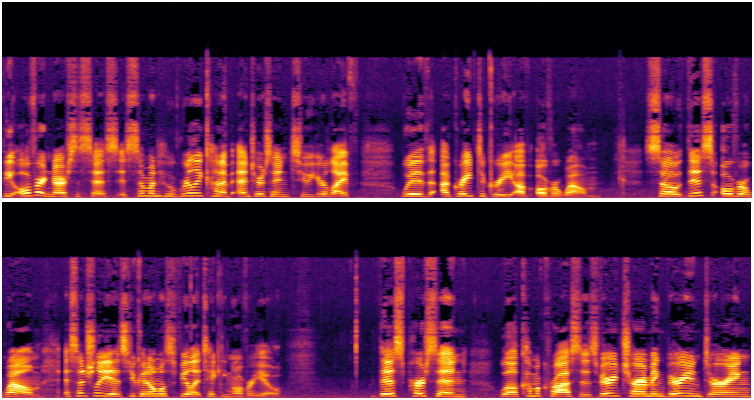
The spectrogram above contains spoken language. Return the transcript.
The overt narcissist is someone who really kind of enters into your life with a great degree of overwhelm. So this overwhelm essentially is you can almost feel it taking over you. This person will come across as very charming, very enduring,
